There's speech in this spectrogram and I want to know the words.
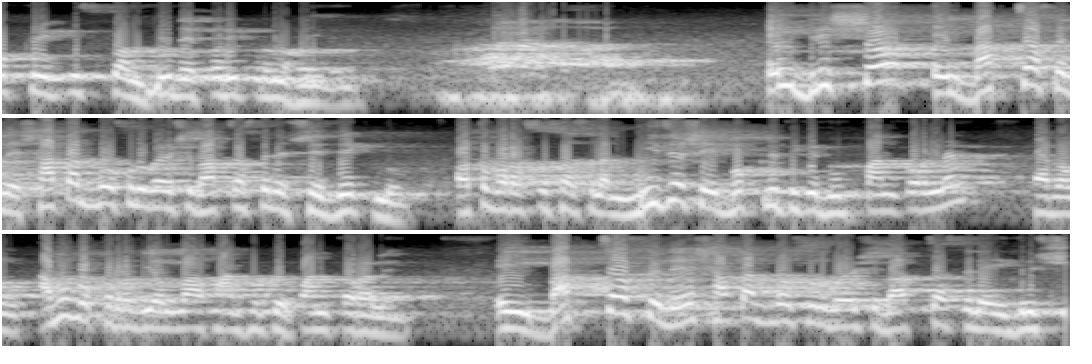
বকরির স্তন দুধে পরিপূর্ণ হয়ে গেল। এই দৃশ্য, এই বাচ্চা ছেলে সাত আট বছর বয়সী বাচ্চা ছেলে সে দেখল, অথবা রাসুসাল্লাম নিজে সেই বকরি থেকে দুধ পান করলেন এবং আবু বকর রবি আল্লাহ পানকে পান করালেন। এই বাচ্চা ছেলে সাত আট বছর বয়সী বাচ্চা ছেলে এই দৃশ্য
